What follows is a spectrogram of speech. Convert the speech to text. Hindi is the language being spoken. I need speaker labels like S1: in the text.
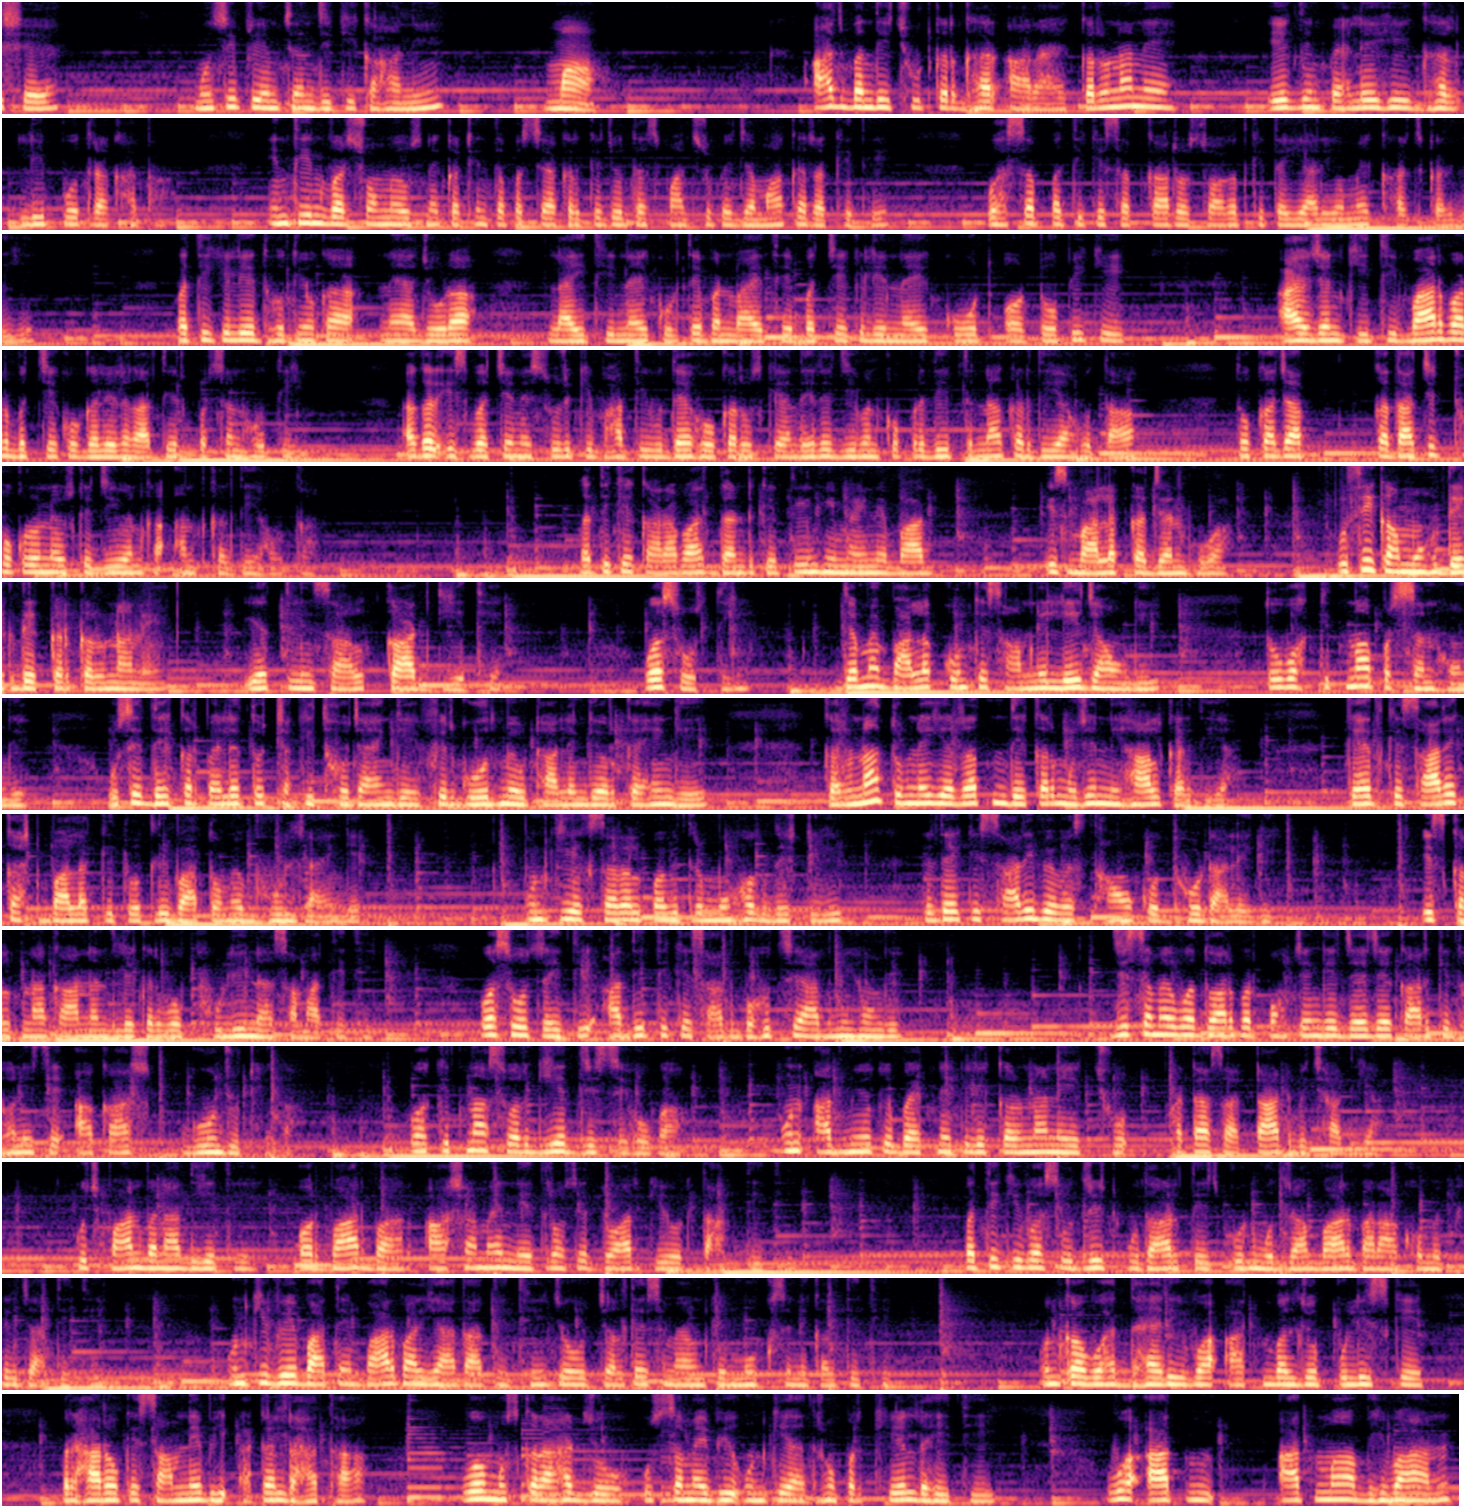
S1: पेश है मुंशी प्रेमचंद जी की कहानी, माँ। आज बंदी छूटकर घर आ रहा है। करुणा ने एक दिन पहले ही घर लीप पोत रखा था। इन तीन वर्षों में उसने कठिन तपस्या करके जो दस पाँच रुपए जमा कर रखे थे, वह सब पति के सत्कार और स्वागत की तैयारियों में खर्च कर दिए। पति के लिए धोतियों का नया जोड़ा लाई थी, नए कुर्ते बनवाए थे, बच्चे के लिए नए कोट और टोपी की आयोजन की थी। बार बार बच्चे को गले लगाती और प्रसन्न होती। अगर इस बच्चे ने सूर्य की भांति उदय होकर उसके अंधेरे जीवन को प्रदीप्त न कर दिया होता तो कजा, कदाचित ठोकरों ने उसके जीवन का अंत कर दिया होता। पति के कारावास दंड के तीन ही महीने बाद इस बालक का जन्म हुआ। उसी का मुँह देख देख कर करुणा ने यह तीन साल काट दिए थे। वह सोचती जब मैं बालक को उनके सामने ले जाऊँगी तो वह कितना प्रसन्न होंगे। उसे देखकर पहले तो चकित हो जाएँगे, फिर गोद में उठा लेंगे और कहेंगे करुणा तुमने ये रत्न देकर मुझे निहाल कर दिया। कैद के सारे कष्ट बालक की तोतली बातों में भूल जाएँगे। उनकी एक सरल पवित्र मोहक दृष्टि हृदय की सारी व्यवस्थाओं को धो डालेगी। इस कल्पना का आनंद लेकर वह फूली न समाती थी। वह सोच रही थी, आदित्य के साथ बहुत से आदमी होंगे। जिस समय वह द्वार पर पहुँचेंगे, जय जयकार की ध्वनि से आकाश गूंज उठेगा। वह कितना स्वर्गीय दृश्य होगा। उन आदमियों के बैठने के लिए करुणा ने एक फटा सा टाट बिछा दिया। कुछ पान बना दिए थे और बार बार आशामय नेत्रों से द्वार की ओर ताकती थी। पति की वह सुदृढ़, उदार, तेजपूर्ण मुद्रा बार बार आँखों में फिर जाती थी। उनकी वे बातें बार बार याद आती थीं जो चलते समय उनके मुख से निकलती थी। उनका वह धैर्य व आत्मबल जो पुलिस के प्रहारों के सामने भी अटल रहा था, वह मुस्कुराहट जो उस समय भी उनके अधरों पर खेल रही थी वह आत्म, आत्माभिमान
